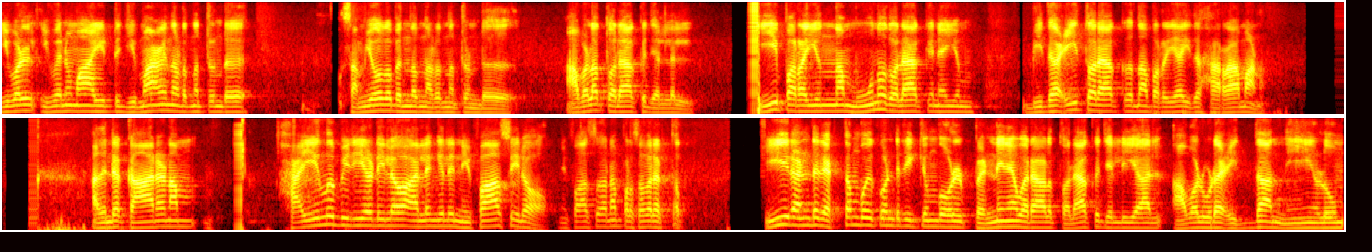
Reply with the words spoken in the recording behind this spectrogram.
ഇവൾ ഇവനുമായിട്ട് ജിമാഴ് നടന്നിട്ടുണ്ട് സംയോഗബന്ധം നടന്നിട്ടുണ്ട്. അവളെ തൊലാക്ക് ചെല്ലൽ. ഈ പറയുന്ന മൂന്ന് തൊലാക്കിനെയും ബിദഈ തൊലാക്ക് എന്ന് പറയുക ഇത് ഹറാമാണ്. അതിന്റെ കാരണം ഹൈദ് പീരിയഡിലോ അല്ലെങ്കിൽ നിഫാസിലോ നിഫാസ് കാരണം പ്രസവ രക്തം. ഈ രണ്ട് രക്തം പോയിക്കൊണ്ടിരിക്കുമ്പോൾ പെണ്ണിനെ ഒരാൾ തൊലാക്ക് ചെല്ലിയാൽ അവളുടെ ഇദ്ദ നീളും.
